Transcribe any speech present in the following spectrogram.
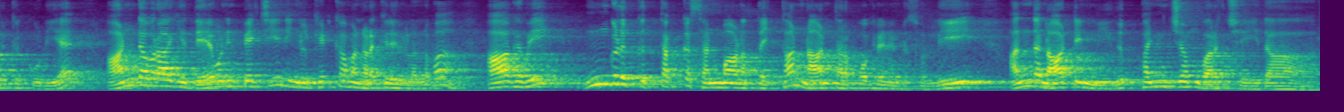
இருக்கக்கூடிய ஆண்டவராகிய தேவனின் பேச்சையே நீங்கள் கேட்காமல் நடக்கிறீர்கள் அல்லவா? ஆகவே உங்களுக்கு தக்க சன்மானத்தை தான் நான் தரப்போகிறேன் என்று சொல்லி அந்த நாட்டின் மீது பஞ்சம் வரச் செய்தார்.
